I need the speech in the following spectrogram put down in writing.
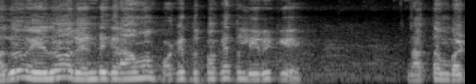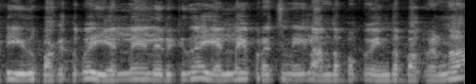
அதுவும் ஏதோ ரெண்டு கிராமம் பக்கத்து பக்கத்தில் இருக்கு. நத்தம்பட்டி இது பக்கத்து போய் எல்லையில் இருக்குதா? எல்லை பிரச்சனையில் அந்த பக்கம் இந்த பக்கம்னா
